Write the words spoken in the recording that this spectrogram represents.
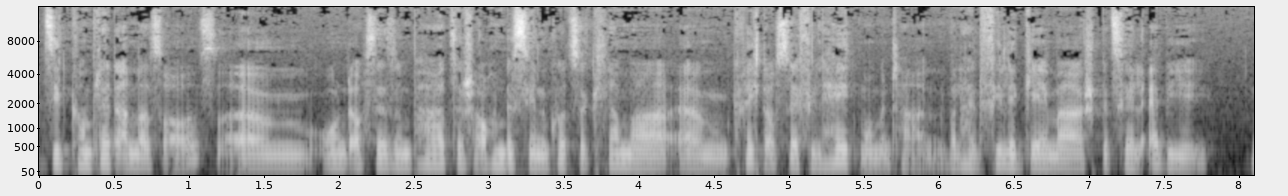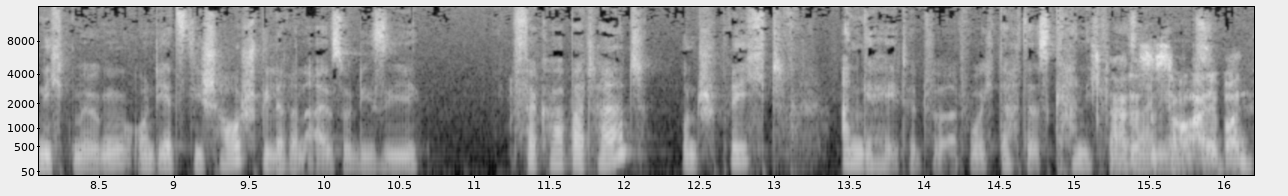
Sieht komplett anders aus ähm, und auch sehr sympathisch, auch ein bisschen eine kurze Klammer. Ähm, kriegt auch sehr viel Hate momentan, weil halt viele Gamer, speziell Abby, nicht mögen. Und jetzt die Schauspielerin also, die sie verkörpert hat und spricht, angehatet wird, wo ich dachte, es kann nicht wahr sein. Ja, das ist doch albern.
